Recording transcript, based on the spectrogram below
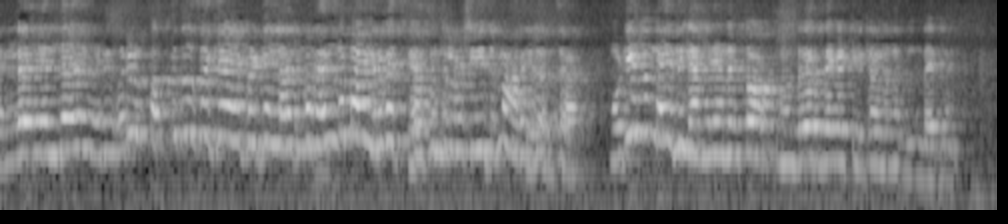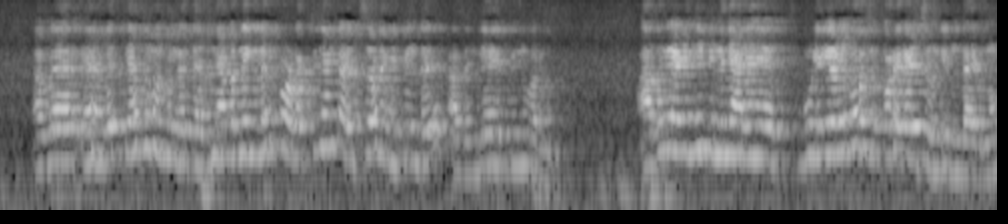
എല്ലാവരും എന്തായാലും ഒരു ഒരു പത്ത് ദിവസമൊക്കെ ആയപ്പോഴേക്കും എല്ലാവരും പറഞ്ഞു എന്താ ഭയങ്കര വ്യത്യാസം ഉണ്ടല്ലോ പക്ഷെ ഇത് മാറില്ല വെച്ചാ. മുടിയൊന്നും ഉണ്ടായിരുന്നില്ല. അന്ന് ഞാനൊരു തോർക്കുമുണ്ട് വെറുതെ കെട്ടിയിട്ടാണ് നിന്നിട്ടുണ്ടായിരുന്നത് അപ്പൊ വ്യത്യാസം വന്നല്ലോ വ്യത്യാസം. ഞാൻ പറഞ്ഞു ഇങ്ങനെ ഒരു പ്രൊഡക്റ്റ് ഞാൻ കഴിച്ചു തുടങ്ങിയിട്ടുണ്ട് അതിന്റെ ആയിരിക്കും എന്ന് പറഞ്ഞു. അത് കഴിഞ്ഞ് പിന്നെ ഞാൻ ഗുളികകൾ കുറച്ച് കുറെ കഴിച്ചുകൊണ്ടിട്ടുണ്ടായിരുന്നു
